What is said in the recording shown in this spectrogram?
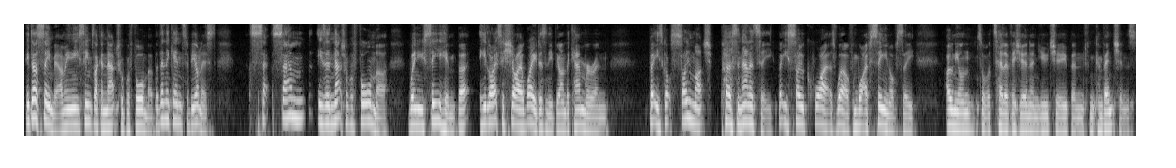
He does seem it. I mean, he seems like a natural performer. But then again, to be honest, Sa- Sam is a natural performer when you see him, but he likes to shy away, doesn't he, behind the camera? And but he's got so much personality, but he's so quiet as well. From what I've seen, obviously, only on sort of television and YouTube and from conventions.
